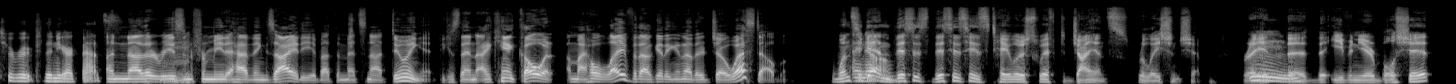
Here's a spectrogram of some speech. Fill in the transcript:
to root for the New York Mets. another Mhm. reason for me to have anxiety about the Mets not doing it because then I can't go my whole life without getting another Joe West album. Once I again, know. this is this is his Taylor Swift Giants relationship, right? Mm. The the even year bullshit,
